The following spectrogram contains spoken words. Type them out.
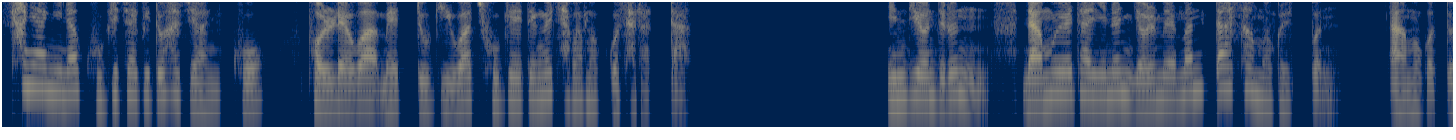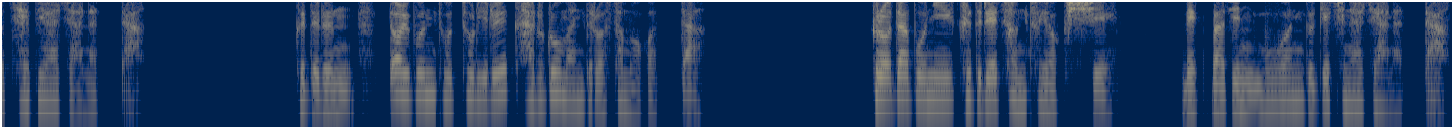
사냥이나 고기잡이도 하지 않고 벌레와 메뚜기와 조개 등을 잡아먹고 살았다. 인디언들은 나무에 달리는 열매만 따서 먹을 뿐 아무것도 재배하지 않았다. 그들은 떫은 도토리를 가루로 만들어서 먹었다. 그러다 보니 그들의 전투 역시 맥빠진 무원극에 지나지 않았다.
